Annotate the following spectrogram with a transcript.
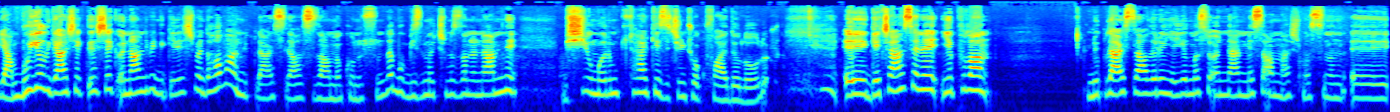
yani bu yıl gerçekleşecek önemli bir gelişme daha var nükleer silahsızlanma konusunda. Bu bizim açımızdan önemli bir şey. Umarım herkes için çok faydalı olur. E, geçen sene yapılan nükleer silahların yayılması önlenmesi anlaşmasının e,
